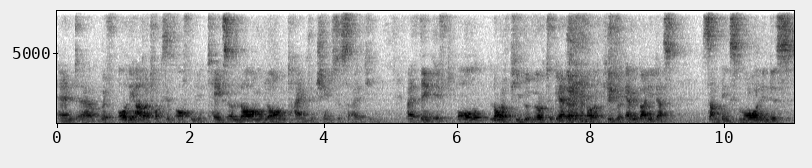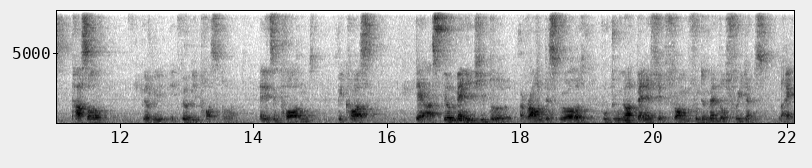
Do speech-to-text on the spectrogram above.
and uh, with all the other topics, often it takes a long, long time to change society. I think if all, a lot of people work together and a lot of people, everybody does something small in this puzzle, it will be, it will be possible. And it's important because there are still many people around this world who do not benefit from fundamental freedoms, like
